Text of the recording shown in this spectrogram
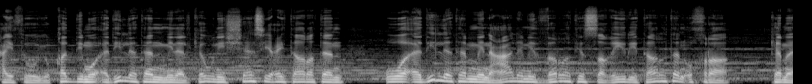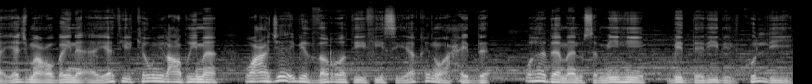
حيث يقدم أدلة من الكون الشاسع تارة وأدلة من عالم الذرة الصغير تارة أخرى كما يجمع بين آيات الكون العظيمة وعجائب الذرة في سياق واحد وهذا ما نسميه بالدليل الكلي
